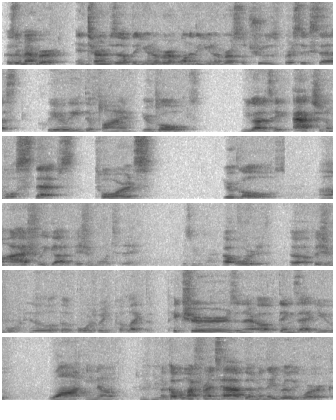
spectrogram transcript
because remember, in terms of the universe, one of the universal truths for success, clearly define your goals. You got to take actionable steps towards your goals. Uh, I actually got a vision board today. Vision board. I ordered it, a, a vision board. The, the boards where you put like the pictures and there of things that you want. You know, Mhm. a couple of my friends have them and they really work.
